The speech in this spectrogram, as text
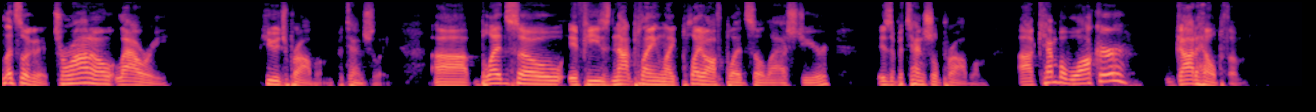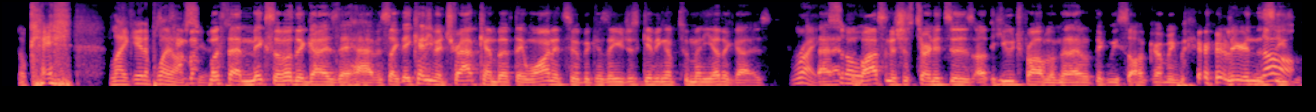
let's look at it. Toronto, Lowry, huge problem potentially. Uh, Bledsoe, if he's not playing like playoff Bledsoe last year, is a potential problem. Uh, Kemba Walker, God help them. Okay, like in a playoff Kemba series. plus that mix of other guys they have. It's like they can't even trap Kemba if they wanted to because then you're just giving up too many other guys. Right. That, so Boston has just turned into a huge problem that I don't think we saw coming earlier in the no, season.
